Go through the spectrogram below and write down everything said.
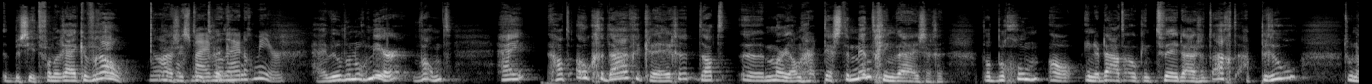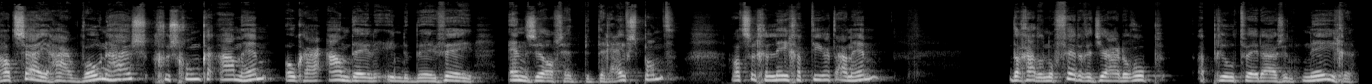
het bezit van een rijke vrouw. Nou, volgens mij wilde hij nog meer. Hij wilde nog meer, want hij had ook gedaan gekregen dat eh Marianne haar testament ging wijzigen. Dat begon al inderdaad ook in 2008, april. Toen had zij haar woonhuis geschonken aan hem. Ook haar aandelen in de BV en zelfs het bedrijfspand had ze gelegateerd aan hem. Dan gaat het nog verder het jaar erop, april 2009.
